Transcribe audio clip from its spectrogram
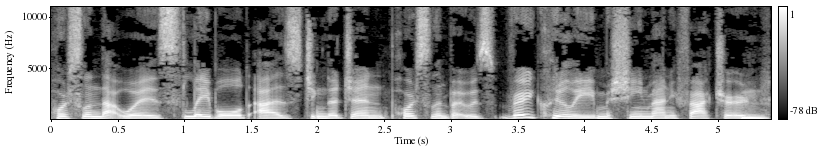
porcelain that was labeled as Jingdezhen porcelain, but it was very clearly machine manufactured. Mm.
